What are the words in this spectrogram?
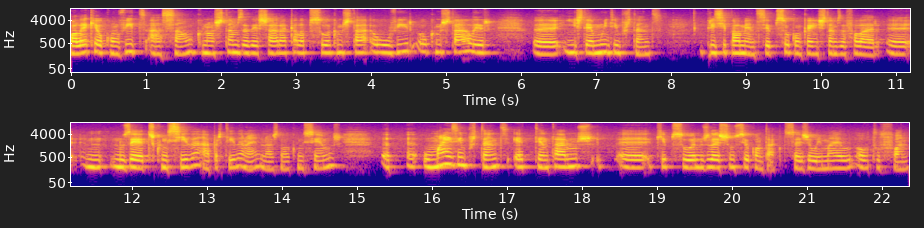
qual é que é o convite à ação que nós estamos a deixar àquela pessoa que nos está a ouvir ou que nos está a ler? Uh, e isto é muito importante, principalmente se a pessoa com quem estamos a falar uh, nos é desconhecida à partida, não é? nós não a conhecemos. Uh, o mais importante é tentarmos que a pessoa nos deixe o seu contacto, seja o e-mail ou o telefone.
